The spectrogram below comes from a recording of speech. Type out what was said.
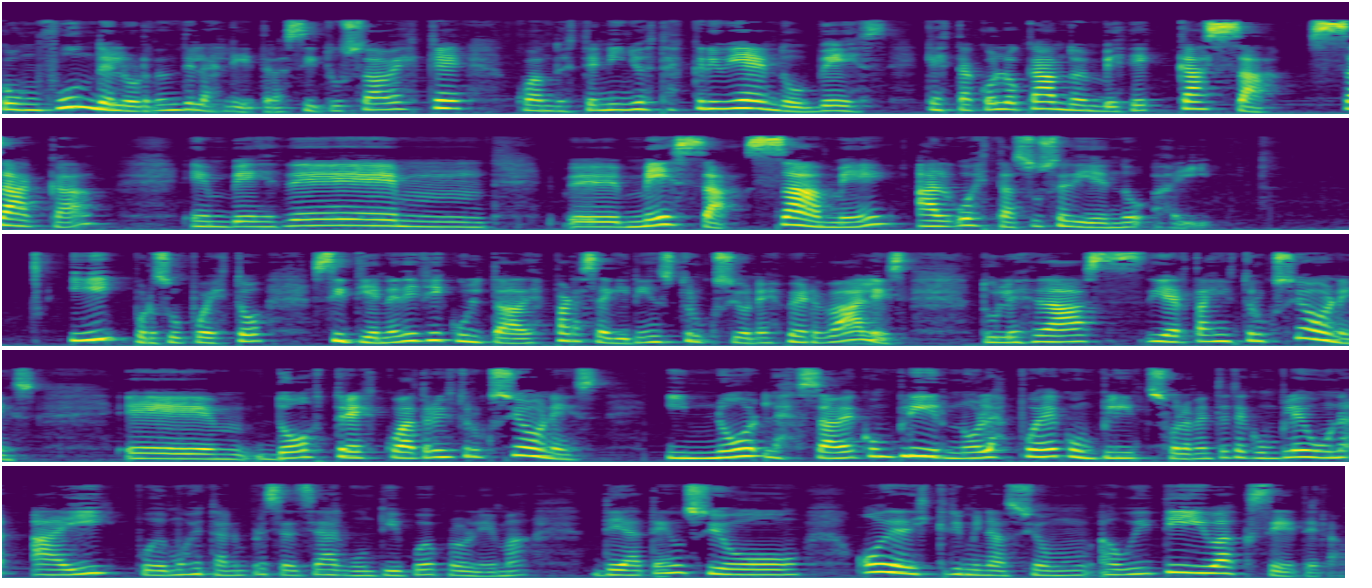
confunde el orden de las letras. Si tú sabes que cuando este niño está escribiendo, ves que está colocando en vez de casa, saca, en vez de mm, eh, mesa, same, algo está sucediendo ahí. Y, por supuesto, si tiene dificultades para seguir instrucciones verbales, tú les das ciertas instrucciones, eh, dos, tres, cuatro instrucciones, y no las sabe cumplir, no las puede cumplir, solamente te cumple una, ahí podemos estar en presencia de algún tipo de problema de atención o de discriminación auditiva, etcétera.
